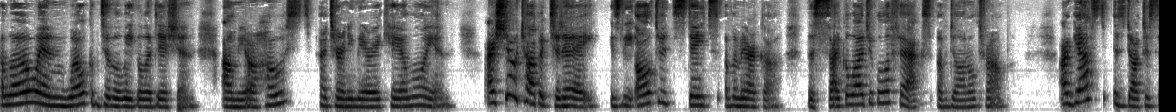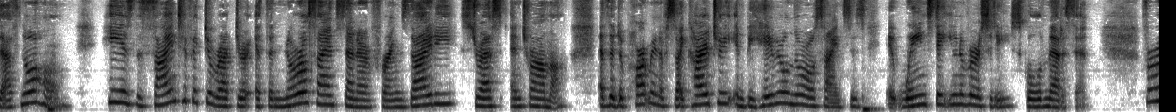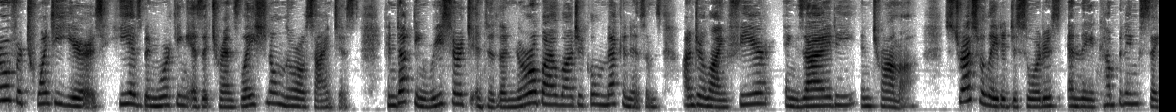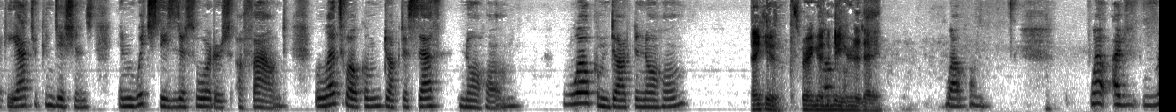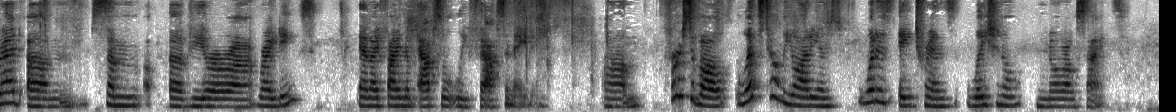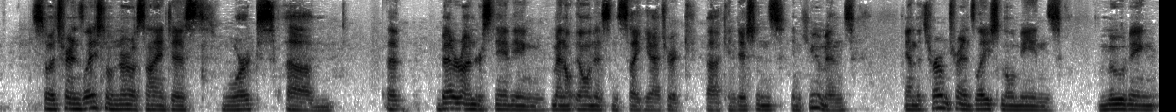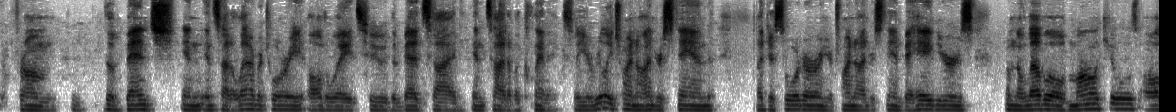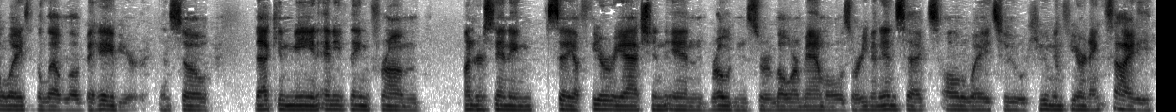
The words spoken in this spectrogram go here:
Hello and welcome to the Legal Edition. I'm your host, Attorney Mary Kay Aloyan. Our show topic today is the altered states of America, the psychological effects of Donald Trump. Our guest is Dr. Seth Norrholm. He is the scientific director at the Neuroscience Center for Anxiety, Stress, and Trauma at the Department of Psychiatry and Behavioral Neurosciences at Wayne State University School of Medicine. For over 20 years, he has been working as a translational neuroscientist, conducting research into the neurobiological mechanisms underlying fear, anxiety, and trauma, stress related disorders, and the accompanying psychiatric conditions in which these disorders are found. Let's welcome Dr. Seth Norrholm. Welcome, Dr. Norrholm. Thank you. It's very good welcome. to be here today. Welcome. Well, I've read um, some of your uh, writings, and I find them absolutely fascinating. Um, first of all, let's tell the audience what is a translational neuroscience? So, a translational neuroscientist works um, at better understanding mental illness and psychiatric uh, conditions in humans. And the term translational means moving from the bench in inside a laboratory all the way to the bedside inside of a clinic. So you're really trying to understand a disorder and you're trying to understand behaviors from the level of molecules all the way to the level of behavior. And so that can mean anything from understanding, say, a fear reaction in rodents or lower mammals or even insects, all the way to human fear and anxiety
